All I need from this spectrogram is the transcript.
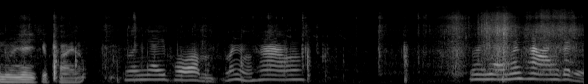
หน่วยใหญ่เก็บไปแล้วหน่วยใหญ่พร้อมมันห่างห่างหน่วยใหญ่มันห่างกันดิ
